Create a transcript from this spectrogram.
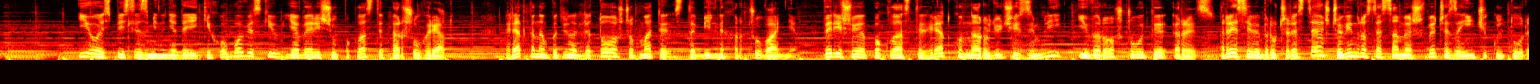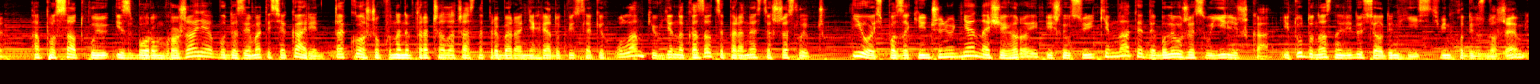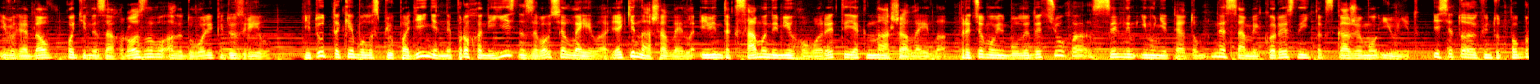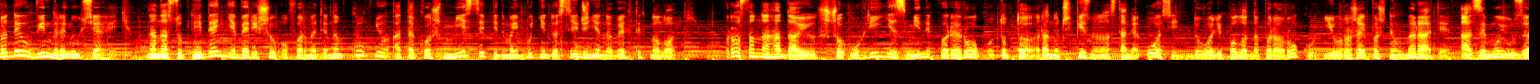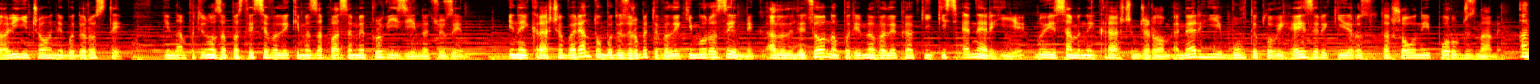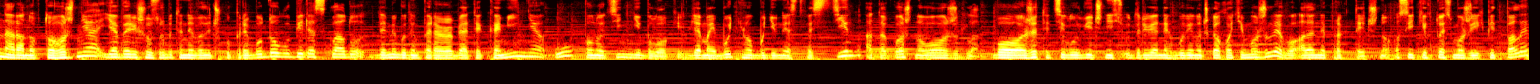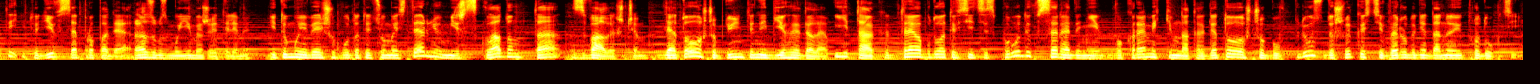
І ось після змінення деяких обов'язків я вирішив покласти першу грядку. Грядка нам потрібна для того, щоб мати стабільне харчування. Вирішив я покласти грядку на родючій землі і вирощувати рис. Рис я вибрав через те, що він росте саме швидше за інші культури. А посадкою і збором врожая буде займатися Карін. Також, щоб вона не втрачала час на прибирання грядок від всяких уламків, я наказав це перенести щасливчик. І ось по закінченню дня наші герої пішли в свої кімнати, де були вже свої ліжка. І тут до нас навідався один гість. Він ходив з ножем і виглядав, хоч і не загрозливо, але доволі підозріло. І тут таке було співпадіння, непроханий гість називався Лейла, як і наша Лейла, і він так само не міг говорити, як наша Лейла. При цьому він був ледацюга з сильним імунітетом, не самий корисний, так скажемо, юніт. Після того, як він тут побродив, він ринувся геть. На наступний день я вирішив оформити нам кухню, а також місце під майбутнє дослідження нових технологій. Просто нагадаю, що у грі є зміни пори року, тобто рано чи пізно настане осінь, доволі холодна пора року, і урожай почне вмирати, а зимою взагалі нічого не буде рости. І нам потрібно запастися великими запасами провізії на цю зиму. І найкращим варіантом буде зробити великий морозильник, але для цього нам потрібна велика кількість енергії. Ну і саме найкращим джерелом енергії був тепловий гейзер, який розташований поруч з нами. А на ранок того ж дня я вирішив зробити невеличку прибудову біля складу, де ми будемо переробляти каміння у повноцінні блоки для майбутнього будівництва стін, а також нового житла. Бо жити цілу вічність у дерев'яних будиночках, хоч і можливо, але не практично, оскільки хтось може їх підпалити, і тоді все пропаде разом з моїми жителями. І тому я вирішив будувати цю майстерню між складом та звалищем для того, щоб юніти не бігли далеко. І так, треба будувати всі ці споруди всередині в окремих кімнатах для того, щоб був плюс до швидкості вироблення даної продукції.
